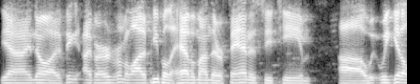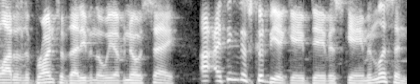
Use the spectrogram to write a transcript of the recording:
Yeah, I know. I think I've heard from a lot of people that have him on their fantasy team. Uh, we, we, get a lot of the brunt of that, even though we have no say. I, I think this could be a Gabe Davis game. And listen,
